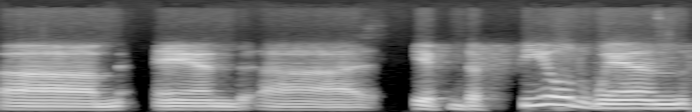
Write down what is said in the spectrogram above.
Um, and uh, if the field wins,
